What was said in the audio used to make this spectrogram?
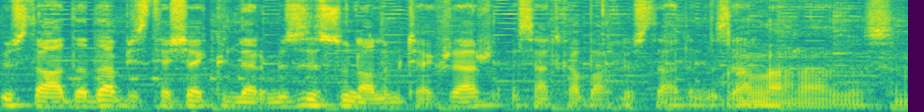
Üstada da biz teşekkürlerimizi sunalım tekrar Esat Kabaklı Üstadımıza. Allah razı olsun.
